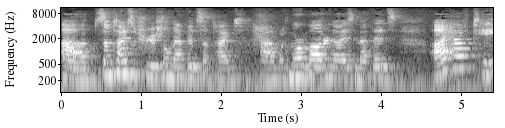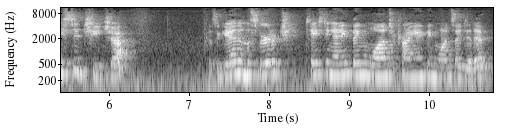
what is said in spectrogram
Um, sometimes with traditional methods, sometimes um, with more modernized methods. I have tasted chicha, because again, in the spirit of tasting anything once or trying anything once, I did it.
